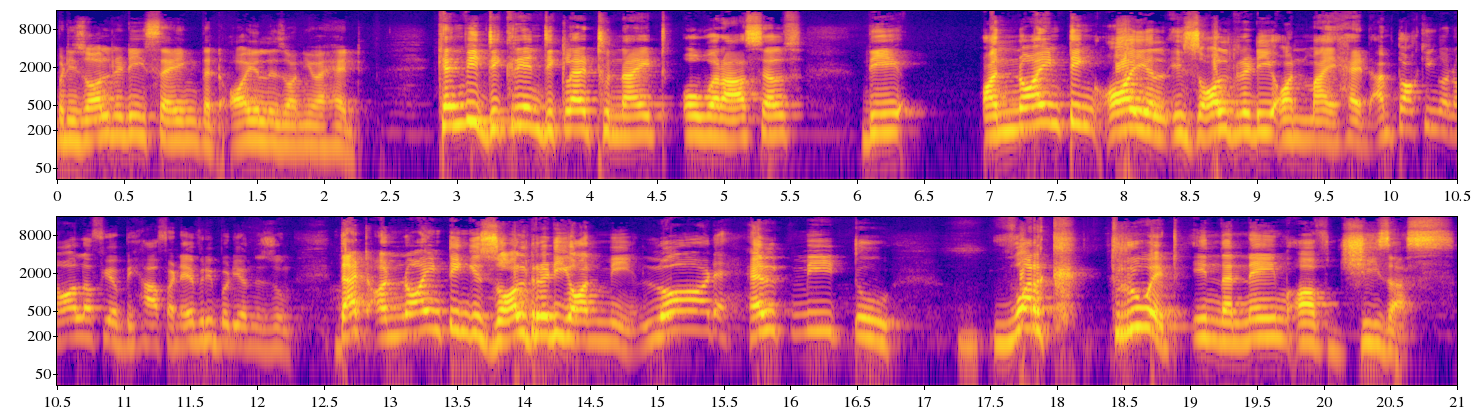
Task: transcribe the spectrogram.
But He's already saying that oil is on your head. Can we decree and declare tonight over ourselves? The anointing oil is already on my head. I'm talking on all of your behalf and everybody on the Zoom. That anointing is already on me. Lord, help me to work through it in the name of Jesus.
